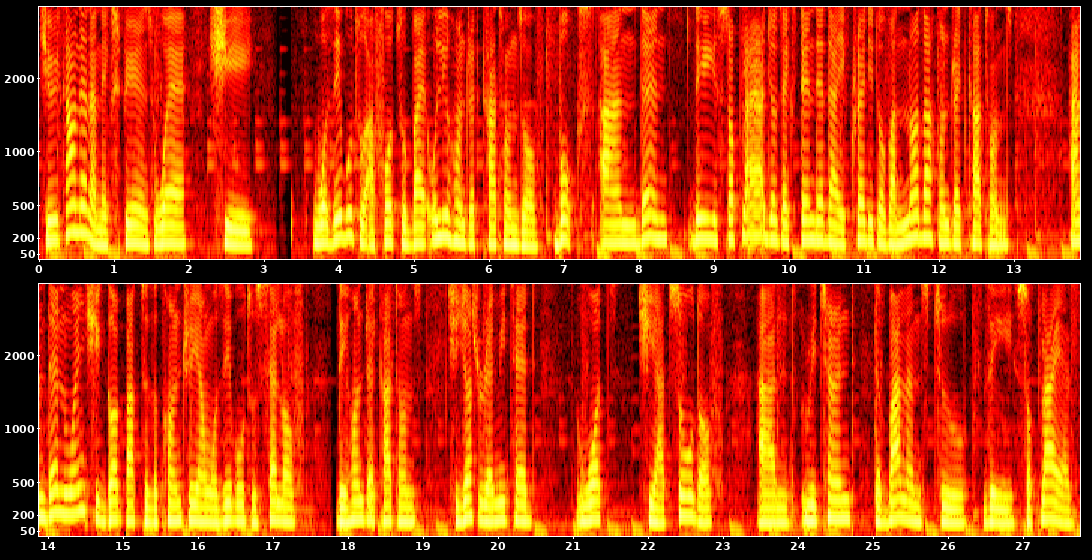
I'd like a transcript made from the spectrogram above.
She recounted an experience where she was able to afford to buy only 100 cartons of books and then the supplier just extended her a credit of another 100 cartons and then when she got back to the country and was able to sell off the 100 cartons she just remitted what she had sold off and returned the balance to the suppliers.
